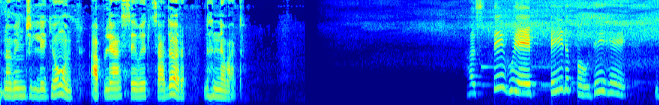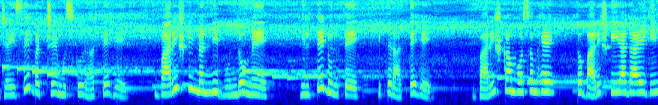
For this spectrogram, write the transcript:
नवीन जिल्हे घेऊन आपल्या सेवेत सादर. धन्यवाद. हसते हुए पेड़ पौधे हैं जैसे बच्चे मुस्कुराते हैं। बारिश की नन्ही बूंदों में हिलते डुलते इतराते हैं। बारिश का मौसम है तो बारिश की याद आएगी।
